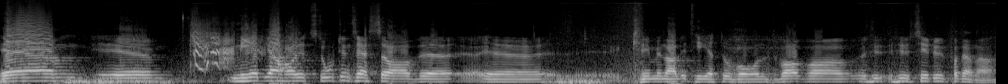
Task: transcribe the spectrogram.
Ehm, ehm, media har ett stort intresse av eh, eh, kriminalitet och våld. Vad, vad, hur, hur ser du på denna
